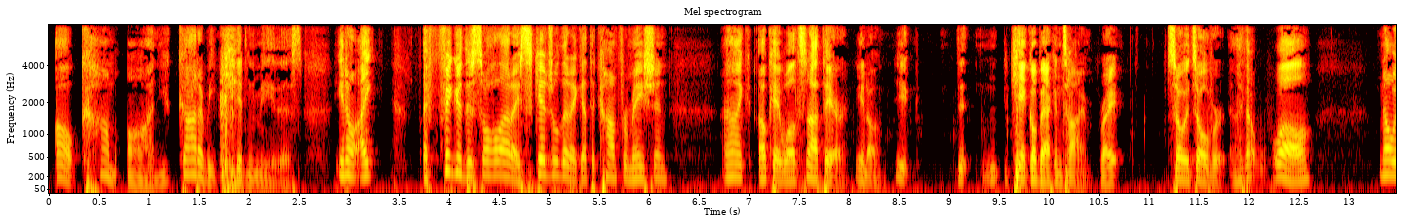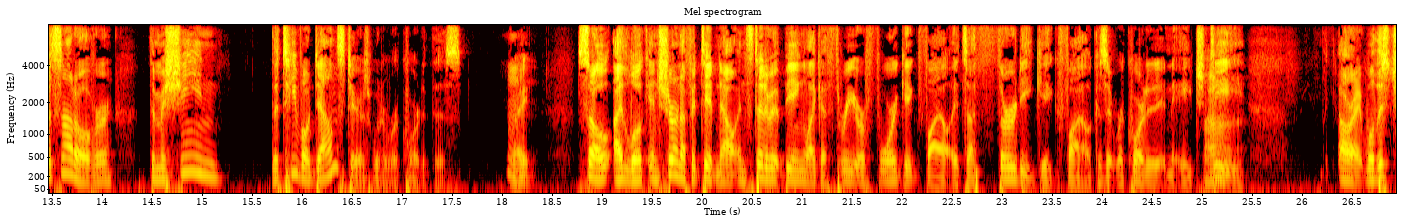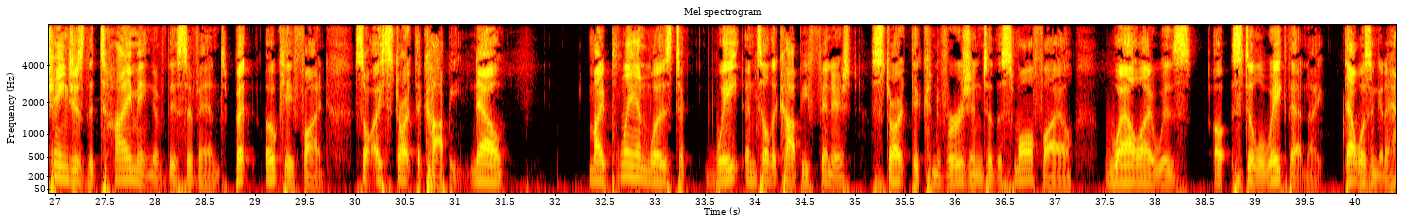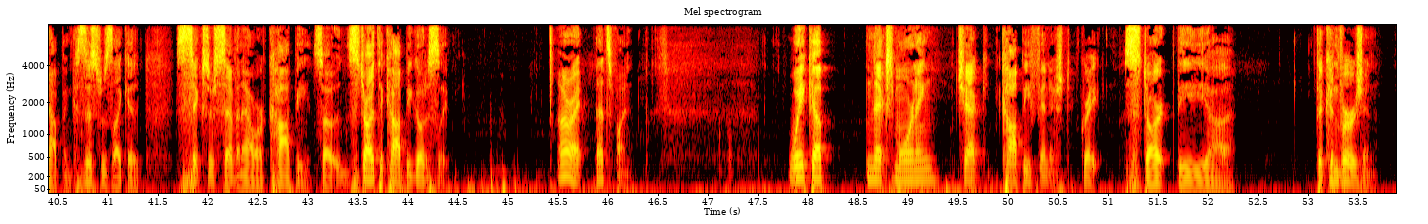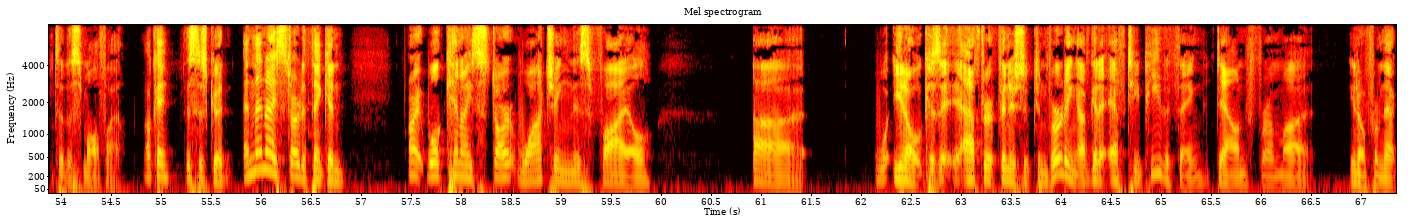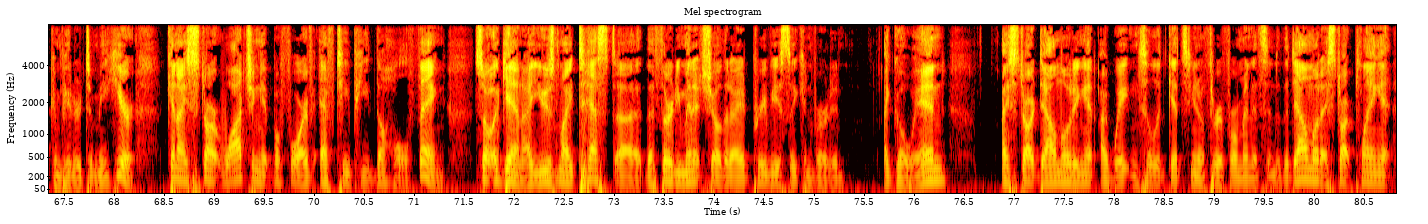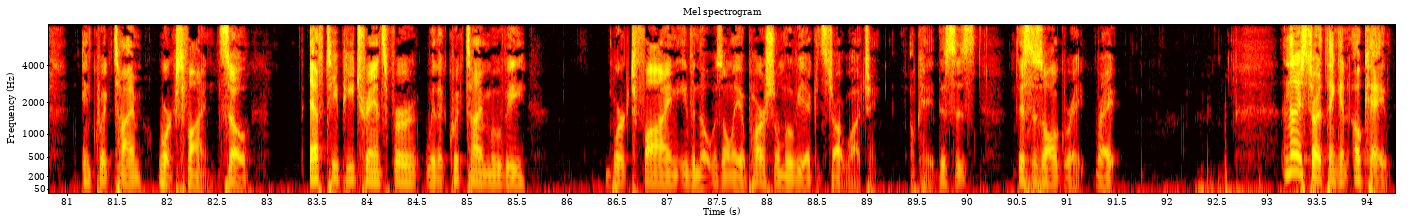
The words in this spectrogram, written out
"Oh, come on! You got to be kidding me!" This, you know, I I figured this all out. I scheduled it. I got the confirmation. I'm like, okay, well, it's not there. You know, you, you can't go back in time, right? So it's over. And I thought, well, no, it's not over. The machine, the TiVo downstairs would have recorded this, right? So I look, and sure enough, it did. Now, instead of it being like a three or four gig file, it's a 30 gig file because it recorded it in HD. All right, well, this changes the timing of this event, but okay, fine. So I start the copy. Now, my plan was to wait until the copy finished, start the conversion to the small file while I was uh, still awake that night. That wasn't going to happen because this was like a six or seven hour copy. So start the copy, go to sleep. All right, that's fine. Wake up next morning, check, copy finished. Great. Start the uh, the conversion to the small file. Okay, this is good. And then I started thinking, all right, well, can I start watching this file? Uh, you know, because after it finishes converting, I've got to FTP the thing down from uh, you know from that computer to me here. Can I start watching it before I've FTP'd the whole thing? So again, I used my test, uh, the thirty minute show that I had previously converted. I go in, I start downloading it. I wait until it gets you know three or four minutes into the download. I start playing it in QuickTime. Works fine. So FTP transfer with a QuickTime movie worked fine, even though it was only a partial movie. I could start watching. Okay, this is this is all great, right? And then I start thinking, okay,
